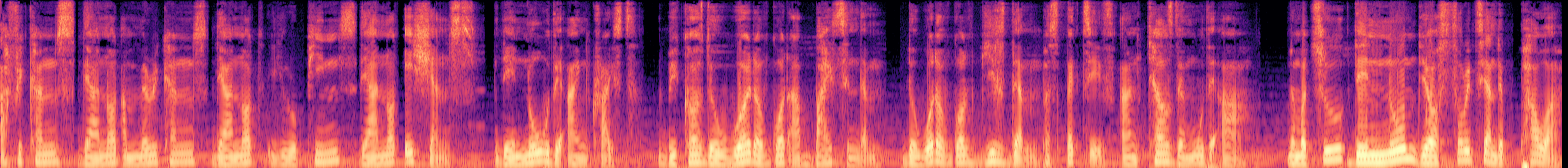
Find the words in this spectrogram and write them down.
Africans, they are not Americans, they are not Europeans, they are not Asians. They know they are in Christ because the Word of God abides in them. The Word of God gives them perspective and tells them who they are. Number two, they know the authority and the power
